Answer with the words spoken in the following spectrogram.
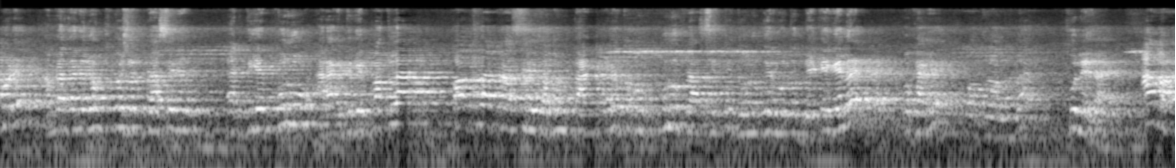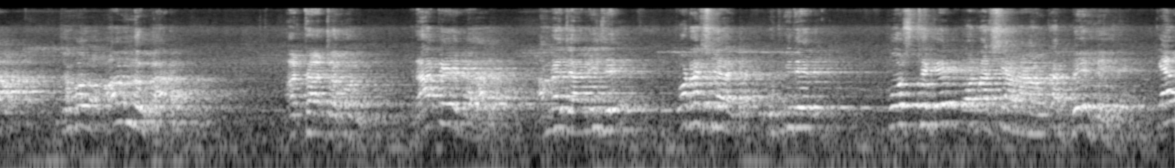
পড়ে। আমরা জানি রক্তকোষের প্রাচীরের একদিকে পুরু আর একদিকে পাতলা। পাতলা প্রাচীরে যখন টান পড়ে, তখন প্রাচীরটি ধনুকের মতো বেঁকে গেলে ওখানে পত্ররন্ধ্রটা খুলে যায়। আবার যখন অন্ধকার, অর্থাৎ যখন রাতের বেলা, আমরা জানি যে পটাশিয়াম উদ্ভিদের কোষ থেকে পটাশিয়াম আয়নটা বের হয়ে কেন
